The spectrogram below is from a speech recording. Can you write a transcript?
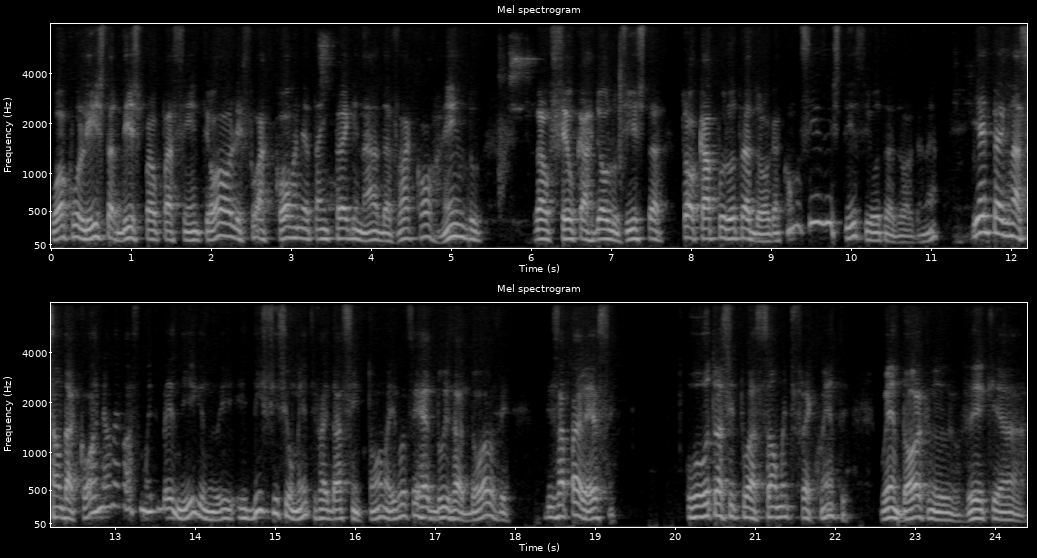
O oculista diz para o paciente: olha, sua córnea está impregnada, vá correndo para o seu cardiologista trocar por outra droga, como se existisse outra droga, né? E a impregnação da córnea é um negócio muito benigno e, e dificilmente vai dar sintoma, e você reduz a dose, desaparece. Outra situação muito frequente, o endócrino vê que a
